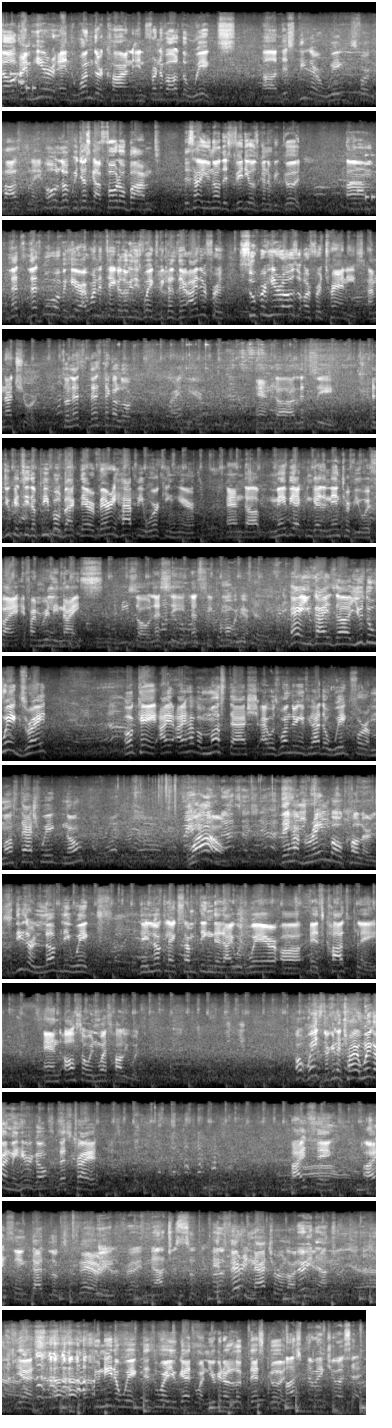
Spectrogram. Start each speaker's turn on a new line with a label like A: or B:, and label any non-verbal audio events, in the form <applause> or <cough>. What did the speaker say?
A: Hello, I'm here at WonderCon in front of all the wigs. Uh, this, these are wigs for cosplay. Oh, look, we just got photobombed. This is how you know this video is gonna be good. Um, let's let's move over here. I want to take a look at these wigs because they're either for superheroes or for trannies. I'm not sure. So let's let's take a look right here, and uh, let's see. As you can see, the people back there very happy working here, and uh, maybe I can get an interview if I if I'm really nice. So let's see. Let's see. Come over here. Hey, you guys, uh, you do wigs, right? Okay, I, I have a mustache. I was wondering if you had a wig for a mustache wig. No? Wow. They have rainbow colors. These are lovely wigs. They look like something that I would wear uh, as cosplay and also in West Hollywood. Oh, wait, they're gonna try a wig on me. Here we go. Let's try it. I think, I think that looks very,
B: very, very natural. So
A: it's very natural on
B: very
A: you.
B: Very natural, yeah.
A: Yes. <laughs> you need a wig. This is where you get one. You're gonna look this good.
B: Cosplay Wig USA.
